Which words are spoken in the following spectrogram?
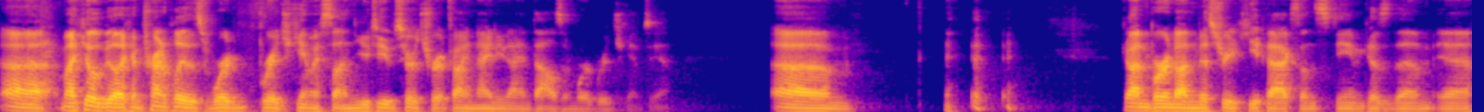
Uh, Michael will be like, I'm trying to play this word bridge game I saw on YouTube. Search for it, find 99,000 word bridge games. Yeah. Um, gotten burned on mystery key packs on Steam because of them. Yeah.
